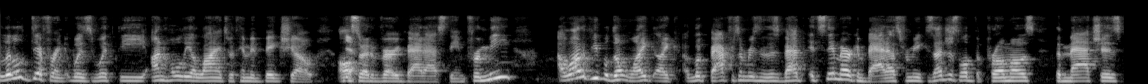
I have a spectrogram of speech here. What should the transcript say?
little different. It Was with the Unholy Alliance with him and Big Show. Also yeah. had a very badass theme. For me, a lot of people don't like like look back for some reason this bad it's the american badass for me because i just love the promos the matches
